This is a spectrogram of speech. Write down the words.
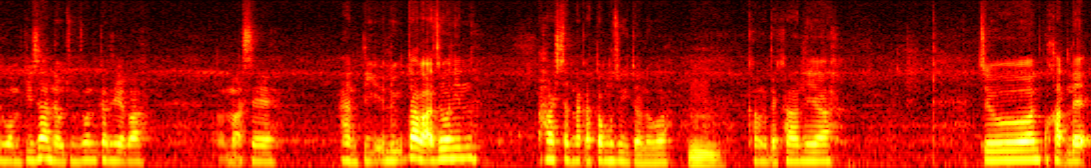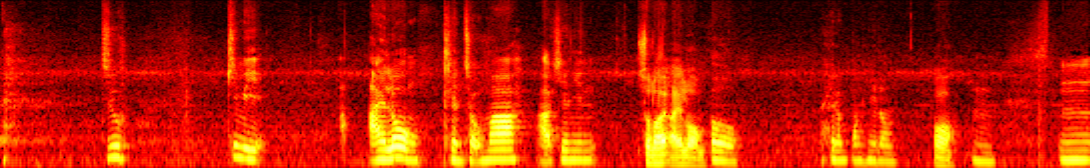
นวมที่ซ่านเราชุมชนกันเรียกว่ามาเซอันตีลุยตากะจวนิน har san na ka tong zui ta lo mm. wa khang te kha nia chuan pakhat le. Chu kimi ai long khian chau ma. A khian in so lai ai long o. Helom pang helom o. Mm. Mm. Um um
